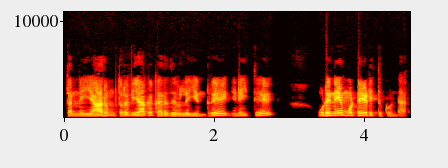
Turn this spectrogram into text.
தன்னை யாரும் துறவியாக கருதவில்லை என்று நினைத்து உடனே மொட்டையடித்துக் கொண்டார்.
